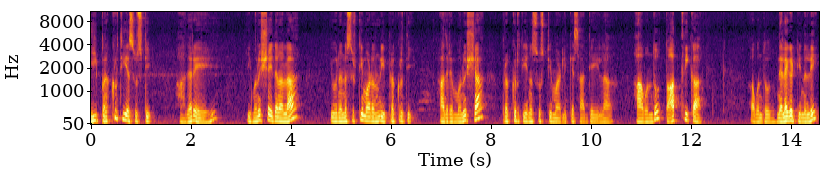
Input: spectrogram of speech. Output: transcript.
ಈ ಪ್ರಕೃತಿಯ ಸೃಷ್ಟಿ. ಆದರೆ ಈ ಮನುಷ್ಯ ಇದನ್ನಲ್ಲ ಇವನನ್ನು ಸೃಷ್ಟಿ ಮಾಡೋನು ಈ ಪ್ರಕೃತಿ. ಆದರೆ ಮನುಷ್ಯ ಪ್ರಕೃತಿಯನ್ನು ಸೃಷ್ಟಿ ಮಾಡಲಿಕ್ಕೆ ಸಾಧ್ಯ ಇಲ್ಲ. ಆ ಒಂದು ತಾತ್ವಿಕ, ಆ ಒಂದು ನೆಲೆಗಟ್ಟಿನಲ್ಲಿ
